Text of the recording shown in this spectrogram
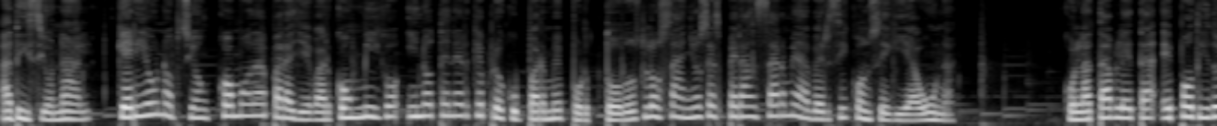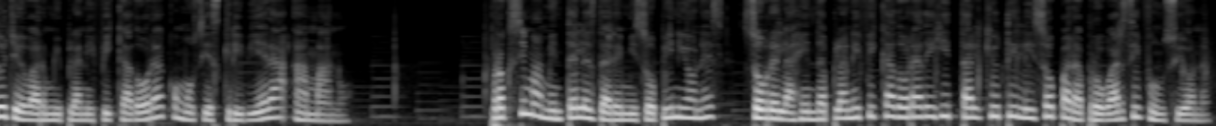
Adicional, quería una opción cómoda para llevar conmigo y no tener que preocuparme por todos los años esperanzarme a ver si conseguía una. Con la tableta he podido llevar mi planificadora como si escribiera a mano. Próximamente les daré mis opiniones sobre la agenda planificadora digital que utilizo para probar si funciona.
